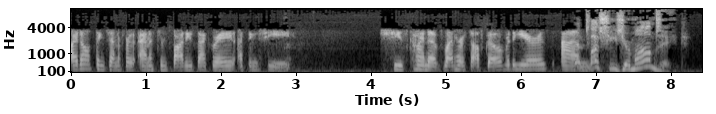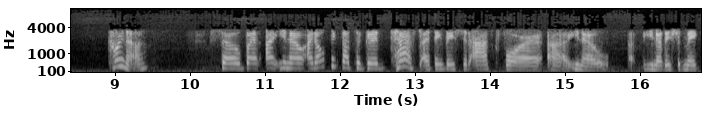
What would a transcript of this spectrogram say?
I don't think Jennifer Aniston's body's that great. I think she she's kind of let herself go over the years. well, Um, plus she's your mom's age. kind of. So, but I, you know, I don't think that's a good test. I think they should ask for, uh, you know, uh, you know, they should make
